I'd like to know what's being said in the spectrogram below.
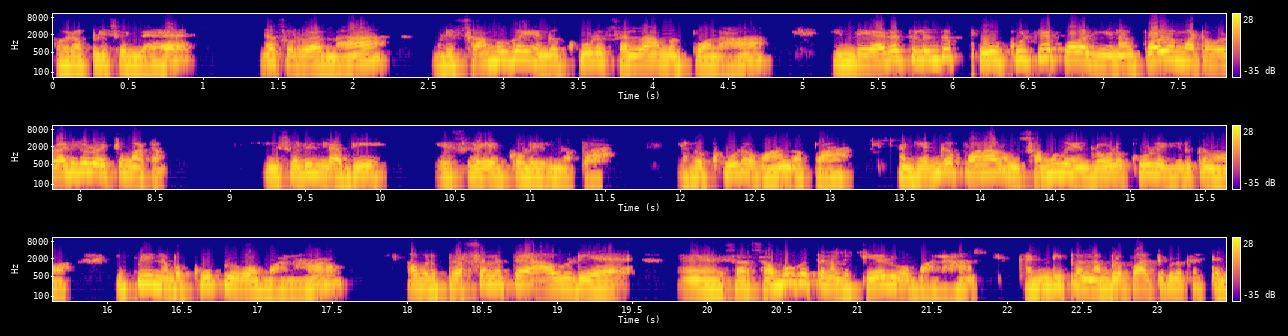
அவர் அப்படி சொல்ல என்ன சொல்றாருன்னா இப்படி சமூகம் எங்க கூட செல்லாமல் போனா இந்த இடத்துல இருந்து போ கூட்டினே போகாதீங்க. நாங்க போக மாட்டோம். ஒரு அடி வைக்க மாட்டோம். நீங்க சொல்லுவீங்களா அப்படி? இயேசுவே என் கூட இருங்கப்பா. எங்க கூட வாங்கப்பா. நாங்க எங்க போனாலும் உங்க சமூகம் எங்களோட கூட இருக்கணும். இப்படி நம்ம கூப்பிடுவோமானா அவர் பிரசன்னத்தை அவருடைய ச- சமூகத்தை நம்ம தேடுவோமானா கண்டிப்பா நம்மளை பார்த்து கூட கத்தன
